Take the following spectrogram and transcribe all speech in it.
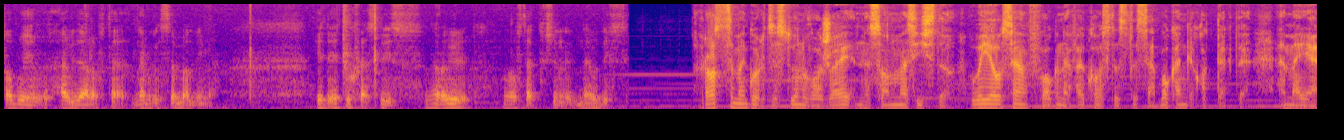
طبي هاوي عرفت نعمل السمبل دي ما. يد اتوك فاسليس نروي وفتت تخشن نوديس Rastseme gorzistun vajay nison masista, vajausen fogna fe kosteste szabokange kottekte, emeje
